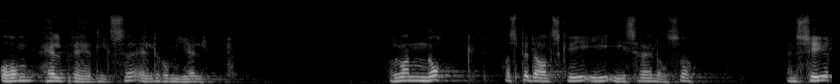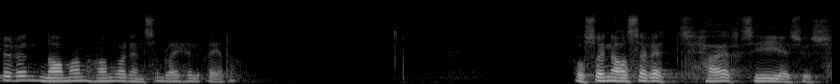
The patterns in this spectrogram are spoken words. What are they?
om helbredelse eller om hjelp. Og Det var nok av spedalske i Israel også. Men syreren Naman han var den som ble helbreda. Også i Nasaret, her, sier Jesus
